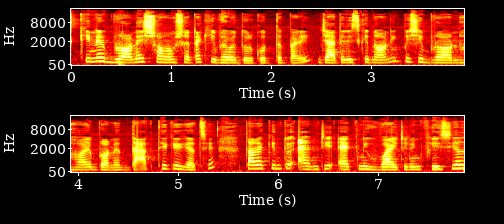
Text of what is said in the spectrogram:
স্কিনের ব্রণের সমস্যাটা কীভাবে দূর করতে পারি। যাদের স্কিনে অনেক বেশি ব্রণ হয়, ব্রণের দাগ থেকে গেছে, তারা কিন্তু অ্যান্টি অ্যাকনি হোয়াইটেনিং ফেসিয়াল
